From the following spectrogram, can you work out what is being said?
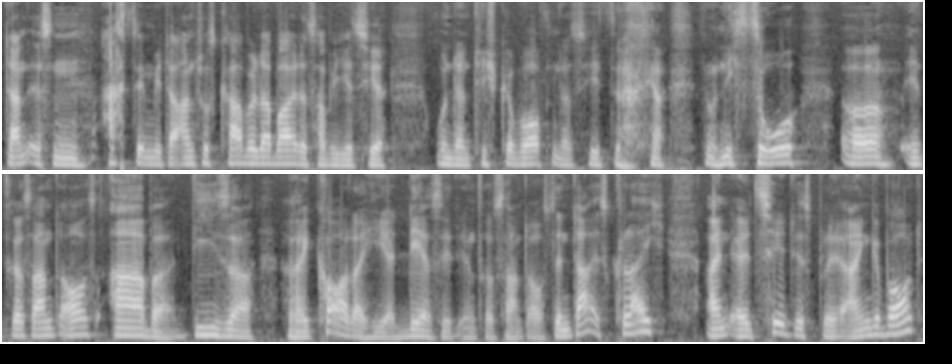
Dann ist ein 18 Meter Anschlusskabel dabei. Das habe ich jetzt hier unter den Tisch geworfen. Das sieht ja noch nicht so äh, interessant aus. Aber dieser Rekorder hier, der sieht interessant aus. Denn da ist gleich ein LC-Display eingebaut.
